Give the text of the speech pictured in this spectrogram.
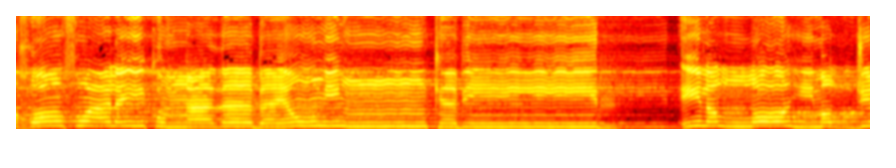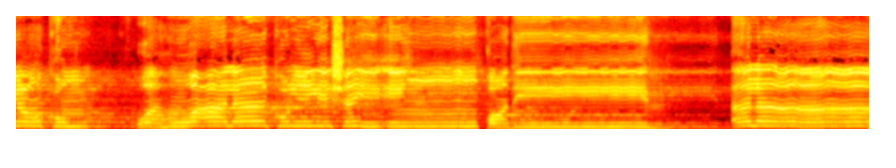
أخاف عليكم عذاب يوم كبير. إلى الله مرجعكم وهو على كل شيء قدير. ألا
